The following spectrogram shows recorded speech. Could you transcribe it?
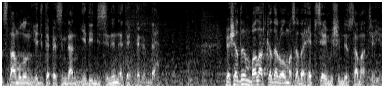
İstanbul'un yedi tepesinden yedincisinin eteklerinde. Yaşadığım Balat kadar olmasa da hep sevmişimdir Samatya'yı.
